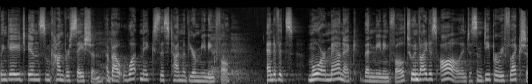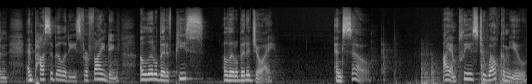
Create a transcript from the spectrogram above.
engage in some conversation about what makes this time of year meaningful. And if it's more manic than meaningful, to invite us all into some deeper reflection and possibilities for finding a little bit of peace, a little bit of joy. And so, I am pleased to welcome you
